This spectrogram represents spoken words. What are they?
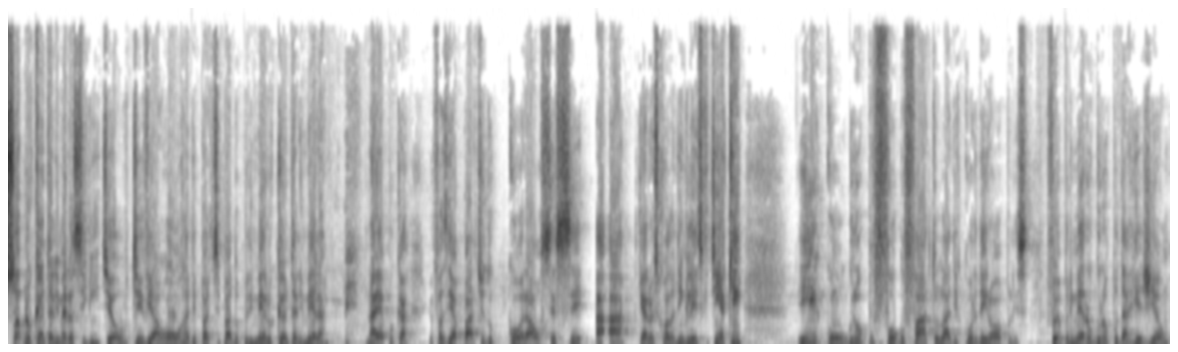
Sobre o Canta Limeira é o seguinte, eu tive a honra de participar do primeiro Canta Limeira. Na época, eu fazia parte do Coral CCAA, que era a escola de inglês que tinha aqui, e com o grupo Fogo Fato lá de Cordeirópolis. Foi o primeiro grupo da região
